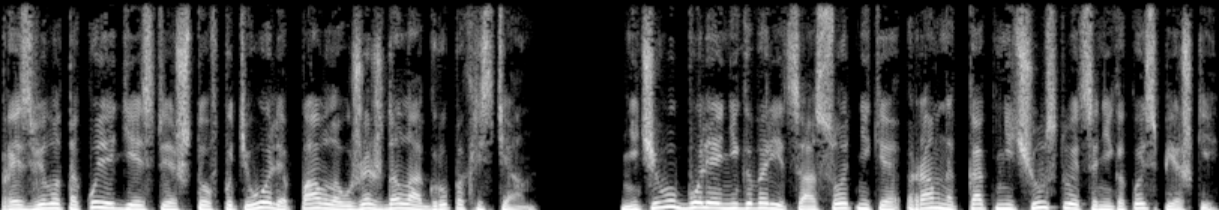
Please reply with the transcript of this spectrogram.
произвело такое действие, что в Путиоле Павла уже ждала группа христиан. Ничего более не говорится о сотнике, равно как не чувствуется никакой спешки.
